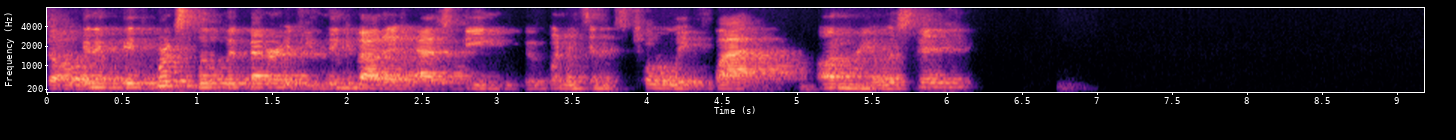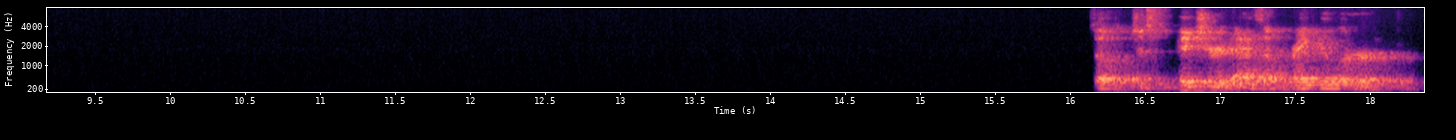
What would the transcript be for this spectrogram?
So, and it, it, works a little bit better if you think about it as being, when it's in its totally flat, unrealistic. So just picture it as a regular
